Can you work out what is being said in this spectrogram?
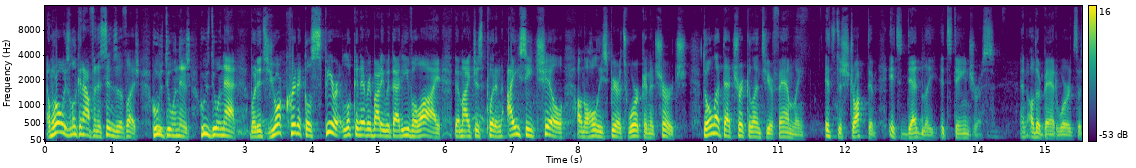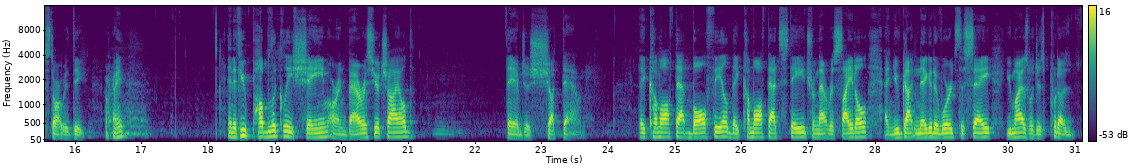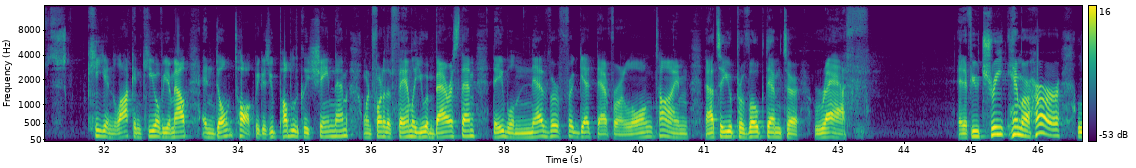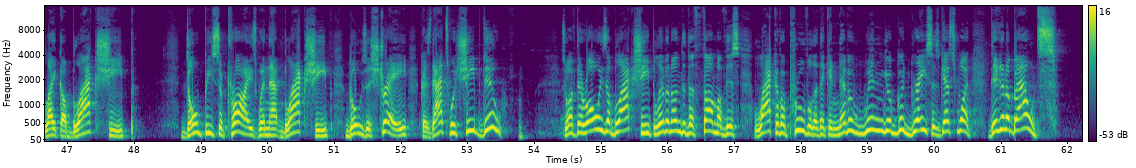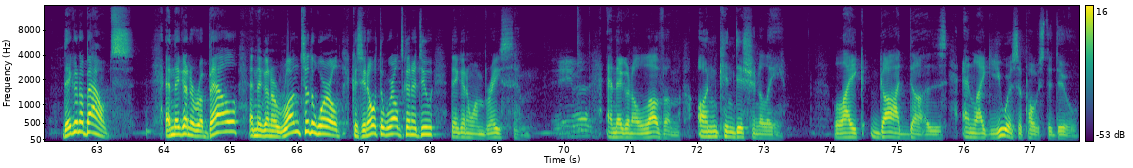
And we're always looking out for the sins of the flesh. Who's doing this? Who's doing that? But it's your critical spirit looking everybody with that evil eye that might just put an icy chill on the Holy Spirit's work in the church. Don't let that trickle into your family. It's destructive, it's deadly, it's dangerous. And other bad words that start with D, all right? And if you publicly shame or embarrass your child, they have just shut down. They come off that ball field, they come off that stage from that recital, and you've got negative words to say, you might as well just put a key and lock and key over your mouth and don't talk because you publicly shame them or in front of the family you embarrass them. They will never forget that for a long time. That's how you provoke them to wrath. And if you treat him or her like a black sheep, don't be surprised when that black sheep goes astray, because that's what sheep do. So if they're always a black sheep living under the thumb of this lack of approval that they can never win your good graces, guess what? They're going to bounce. They're going to bounce. And they're going to rebel and they're going to run to the world because you know what the world's going to do? They're going to embrace him. Amen. And they're going to love him unconditionally like God does and like you are supposed to do.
